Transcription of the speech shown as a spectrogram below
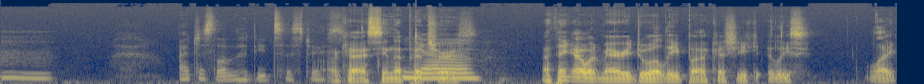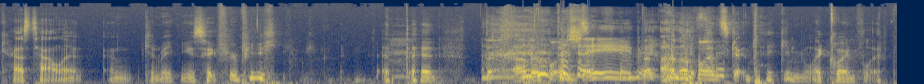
I just love the Hadid sisters. Okay, I've seen the pictures. I think I would marry Dua Lipa because she at least like has talent and can make music for me. and then the other ones, Shade. the other ones get taken like coin flip.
